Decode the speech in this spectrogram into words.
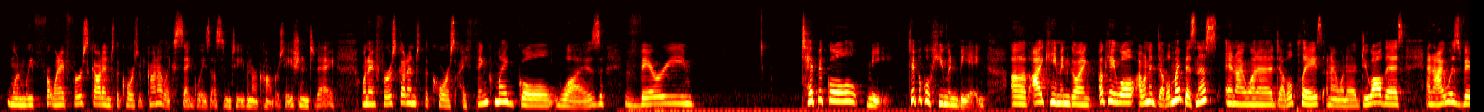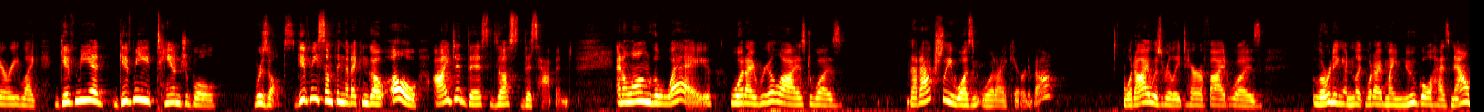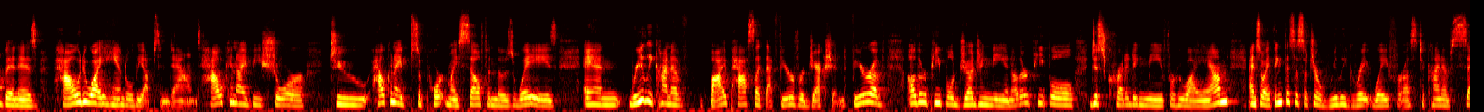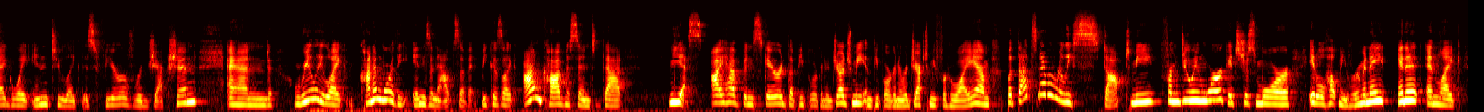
when we when I first got into the course, which kind of like segues us into even our conversation today. When I first got into the course, I think my goal was very typical me typical human being of i came in going okay well i want to double my business and i want to double plays and i want to do all this and i was very like give me a give me tangible results give me something that i can go oh i did this thus this happened and along the way what i realized was that actually wasn't what I cared about. What I was really terrified was learning and like what I my new goal has now been is how do I handle the ups and downs? How can I be sure to how can I support myself in those ways and really kind of bypass like that fear of rejection, fear of other people judging me and other people discrediting me for who I am. And so I think this is such a really great way for us to kind of segue into like this fear of rejection and really like kind of more the ins and outs of it because like I'm cognizant that Yes, I have been scared that people are going to judge me and people are going to reject me for who I am, but that's never really stopped me from doing work. It's just more, it'll help me ruminate in it and like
